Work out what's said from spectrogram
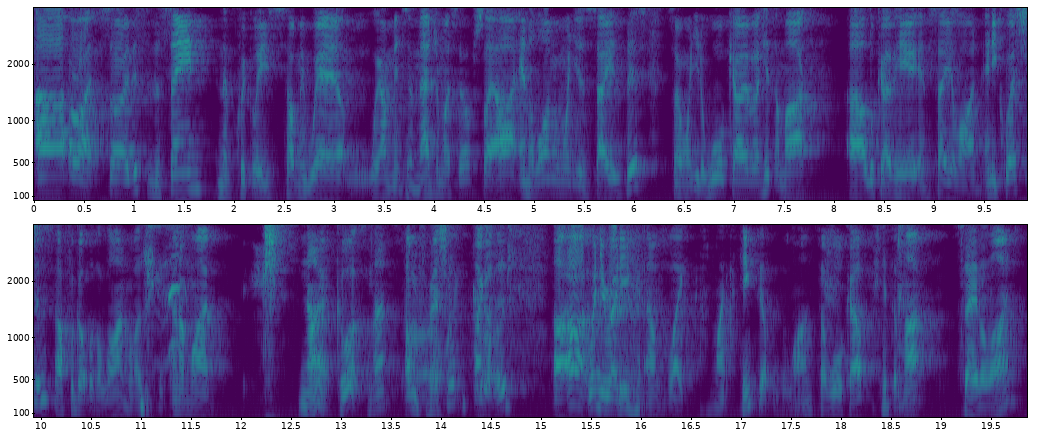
Uh, all right, so this is the scene. And they've quickly told me where, where I'm meant to imagine myself. She's like, uh, and the line we want you to say is this. So I want you to walk over, hit the mark, uh, look over here and say your line. Any questions? I forgot what the line was. And I'm like, no, of course, no. I'm a professional. I got this. Uh, all right, when you're ready. And I was like, I'm like, I think that was the line. So I walk up, hit the mark, say the line.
